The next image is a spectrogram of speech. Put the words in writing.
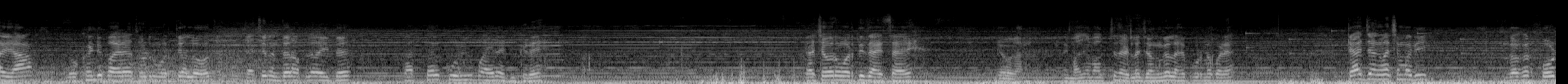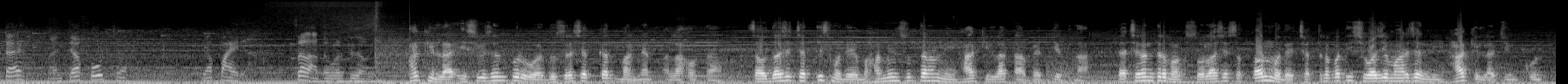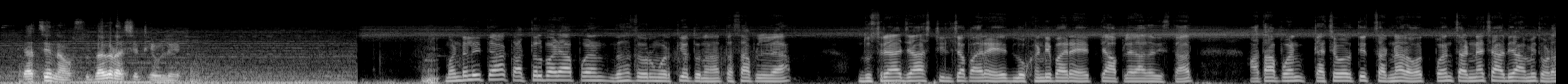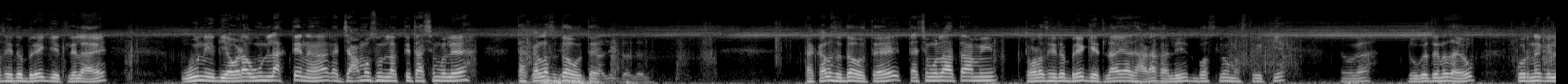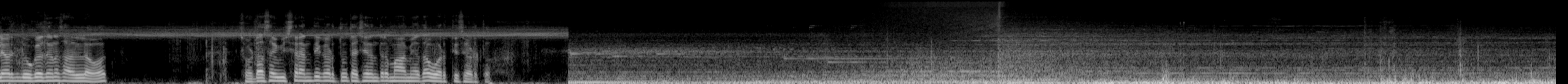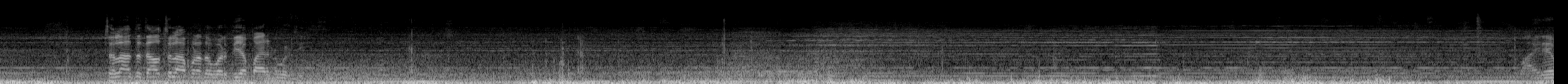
आता या लोखंडी पायऱ्या थोडून वरती आलो आहोत. त्याच्यानंतर आपल्याला इथे कातल कोळी पायऱ्या आहेत तिकडे त्याच्यावर वरती जायचं आहे. हे बघा. आणि माझ्या मागच्या साईडला जंगल आहे पूर्णपणे. त्या जंगलाच्या मध्ये दगड फोर्ट आहे. आणि त्या फोर्टच्या या पायऱ्या. चला आता वरती जाऊया. हा किल्ला इसवी सन पूर्व दुसऱ्या शतकात बांधण्यात आला होता. चौदाशे छत्तीसमध्ये सुलतानांनी हा किल्ला ताब्यात घेतला. त्याच्यानंतर मग सोळाशे सत्तावन्नमध्ये छत्रपती शिवाजी महाराजांनी हा किल्ला जिंकून त्याचे नाव सुधागड असे ठेवले. मंडळी त्या कातलपाड्या आपण जसं चोरून वरती येतो ना तसं आपल्याला दुसऱ्या ज्या स्टीलच्या पायऱ्या आहेत लोखंडी पायऱ्या आहेत त्या आपल्याला आता दिसतात. आता आपण त्याच्यावरतीच चढणार आहोत पण चढण्याच्या आधी आम्ही थोडासा इथं ब्रेक घेतलेला आहे. ऊन एक एवढा ऊन लागते ना का जामच ऊन लागते त्याच्यामुळे थकायला सुद्धा होतं आहे थकायला सुद्धा होतं आहे त्याच्यामुळं आता आम्ही थोडासा इथं ब्रेक घेतला. या झाडाखाली बसलो मस्तपैकी. हे बघा दोघंजणच आहे. पूर्ण किल्ल्यावरती दोघंजणच आलेलो आहोत. छोटासा विश्रांती करतो. त्याच्यानंतर मग आम्ही आता वरती चढतो. चला आता जाऊ चला आपण आता वरती या पायऱ्यांवरती.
